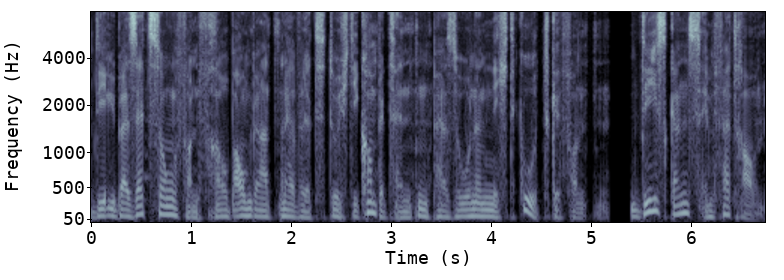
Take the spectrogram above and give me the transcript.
die Übersetzung von Frau Baumgartner wird durch die kompetenten Personen nicht gut gefunden. Dies ganz im Vertrauen.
